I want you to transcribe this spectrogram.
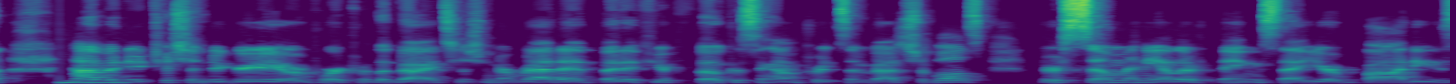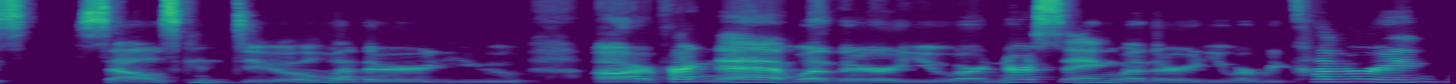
mm-hmm. have a mm-hmm. nutrition degree or have worked with a dietitian or read it. But if you're focusing on fruits and vegetables, there's so many other things that your body's cells can do, whether you are pregnant, whether you are nursing, whether you are recovering.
